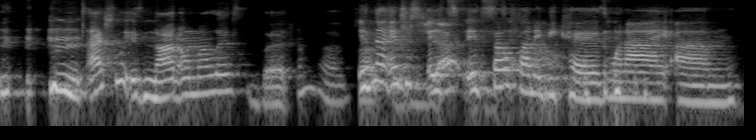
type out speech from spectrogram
actually is not on my list, but isn't that interesting? It's, it's so funny because when I um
